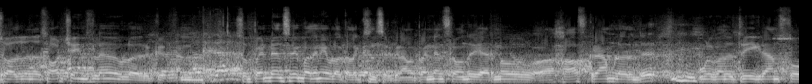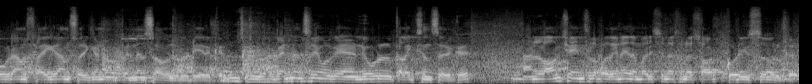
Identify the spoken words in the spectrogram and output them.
ஸோ அதில் இந்த ஷார்ட் செயின்ஸில் இவ்வளோ இருக்குது அண்ட் ஸோ பெண்டன்ஸ்லேயும் பார்த்தீங்கன்னா இவ்வளோ கலெக்ஷன்ஸ் இருக்குது நம்ம பெண்டன்ஸில் வந்து இரநூறு ஹாஃப் கிராமில் இருந்து உங்களுக்கு வந்து three grams four grams five grams வரைக்கும் நம்ம பெண்டன்ஸ் அவைலபிலிட்டி இருக்குது பெண்டன்ஸ்லேயும் உங்களுக்கு நியூபல் கலெக்ஷன்ஸ் இருக்குது அண்ட் லாங் செயின்ஸில் பார்த்தீங்கன்னா இந்த மாதிரி சின்ன சின்ன ஷார்ட் கொடிஸும் இருக்குது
